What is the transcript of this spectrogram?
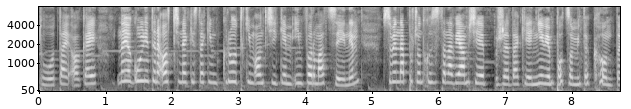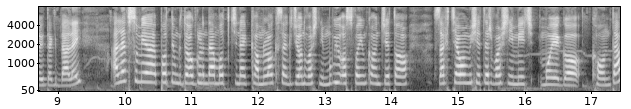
tutaj, ok. No i ogólnie ten odcinek jest takim krótkim odcinkiem informacyjnym. W sumie na początku zastanawiałam się, że takie nie wiem po co mi to konto i tak dalej. Ale w sumie po tym, gdy oglądałam odcinek Camloxa, gdzie on właśnie mówił o swoim koncie, to zachciało mi się też właśnie mieć mojego konta.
